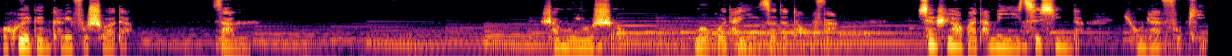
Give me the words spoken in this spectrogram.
我会跟克利夫说的。咱们。山姆用手抹过他银色的头发，像是要把他们一次性的永远抚平。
